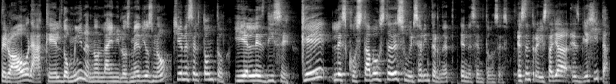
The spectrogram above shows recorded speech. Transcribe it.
pero ahora que él domina en online y los medios no, ¿quién es el tonto? Y él les dice, ¿Qué les costaba a ustedes subirse al Internet en ese entonces? Esta entrevista ya es viejita,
